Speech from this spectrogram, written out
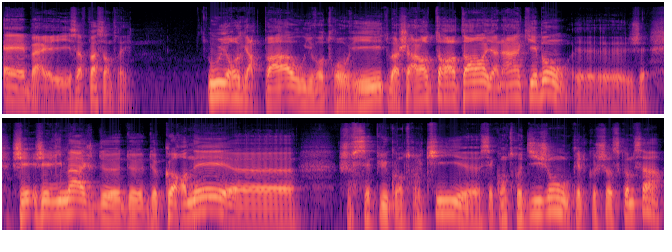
eh ben ils savent pas centrer ou ils regardent pas, ou ils vont trop vite, machin. Alors de temps en temps, il y en a un qui est bon. Euh, j'ai l'image de, de, de, Cornet, euh, je sais plus contre qui, euh, c'est contre Dijon ou quelque chose comme ça.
